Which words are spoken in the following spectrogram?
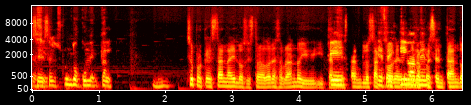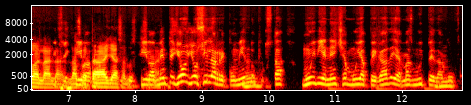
así Sí, es, un documental. Sí, porque están ahí los historiadores hablando y, y también Sí, están los actores representando a la- la- las Efectivamente, batallas, a los Efectivamente, yo, yo sí la recomiendo porque está muy bien hecha, muy apegada y además muy pedagógica.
